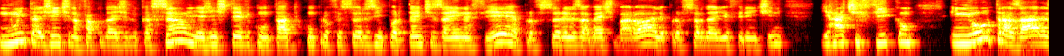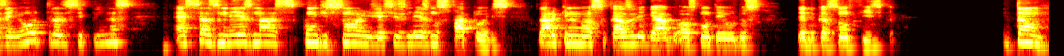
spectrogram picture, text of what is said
muita gente na faculdade de educação, e a gente teve contato com professores importantes aí na FE, a professora Elizabeth Baroli, o professor Dario Fiorentini, que ratificam em outras áreas, em outras disciplinas, essas mesmas condições, esses mesmos fatores. Claro que no nosso caso ligado aos conteúdos da educação física. Então,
